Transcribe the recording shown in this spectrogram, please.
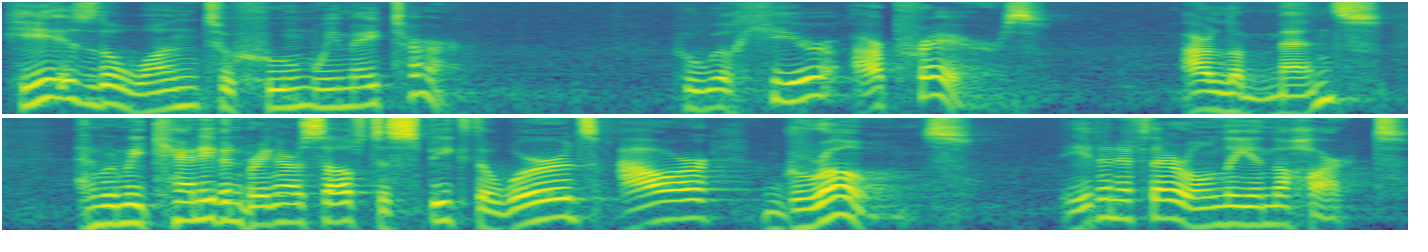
He is the one to whom we may turn, who will hear our prayers, our laments, and when we can't even bring ourselves to speak the words, our groans, even if they're only in the heart.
